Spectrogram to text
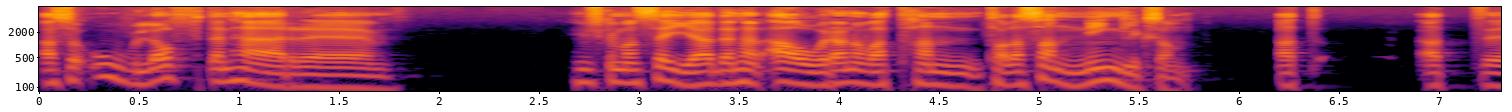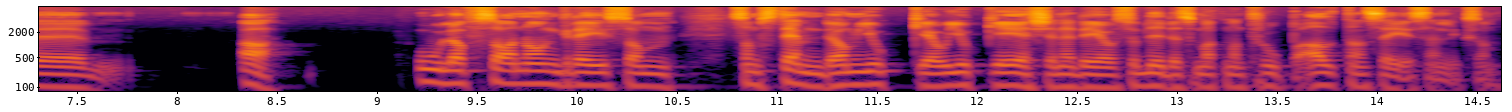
alltså Olof, den här, uh, hur ska man säga, den här auran av att han talar sanning liksom. Att, att eh, ja, Olof sa någon grej som, som stämde om Jocke och Jocke erkänner det och så blir det som att man tror på allt han säger sen liksom.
